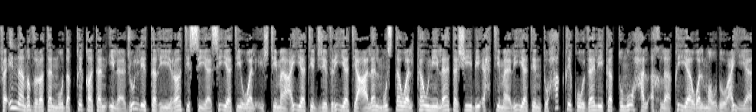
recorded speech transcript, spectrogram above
فإن نظرة مدققة إلى جل التغييرات السياسية والاجتماعية الجذرية على المستوى الكوني لا تشي باحتمالية تحقق ذلك الطموح الأخلاقي والموضوعي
